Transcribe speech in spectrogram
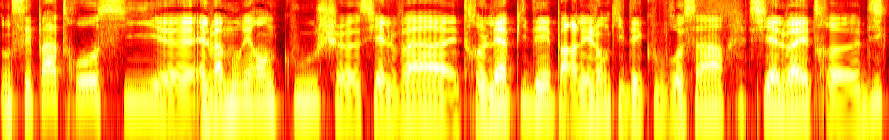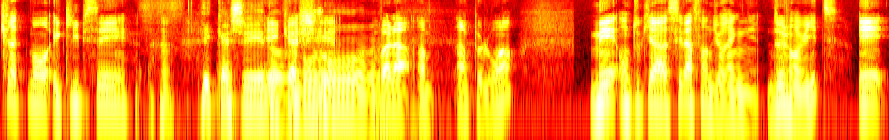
On sait pas trop si euh, elle va mourir en couche, euh, si elle va être lapidée par les gens qui découvrent ça, si elle va être euh, discrètement éclipsée, Et caché Et dans un donjon. voilà, un, un peu loin. Mais en tout cas, c'est la fin du règne de Jean VIII. Et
